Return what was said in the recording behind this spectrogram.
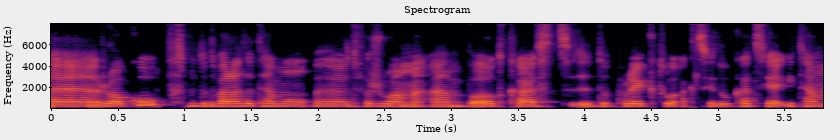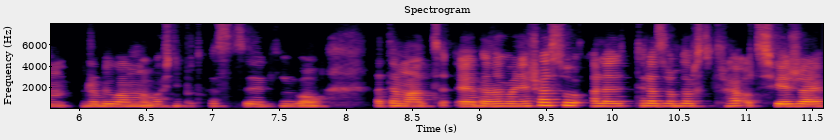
E, roku, w sumie to dwa lata temu, e, tworzyłam podcast do projektu Akcja Edukacja i tam robiłam właśnie podcast z Kingą na temat e, planowania czasu, ale teraz Wam po trochę odświeżę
